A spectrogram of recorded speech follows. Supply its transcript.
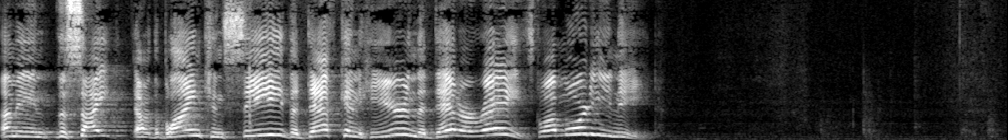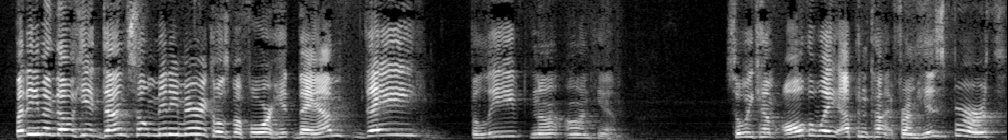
I mean, the sight or the blind can see, the deaf can hear, and the dead are raised. What more do you need? But even though he had done so many miracles before them, they believed not on him. So we come all the way up in time from his birth,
